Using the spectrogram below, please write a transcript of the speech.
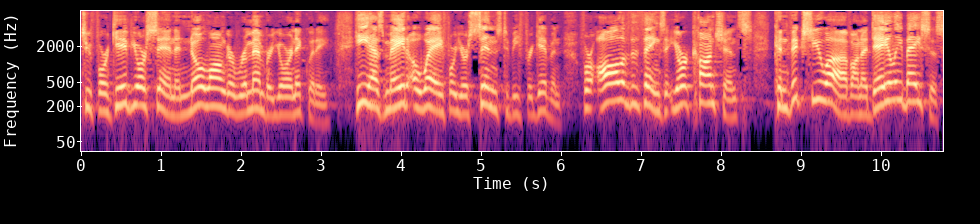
to forgive your sin and no longer remember your iniquity. He has made a way for your sins to be forgiven. For all of the things that your conscience convicts you of on a daily basis,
